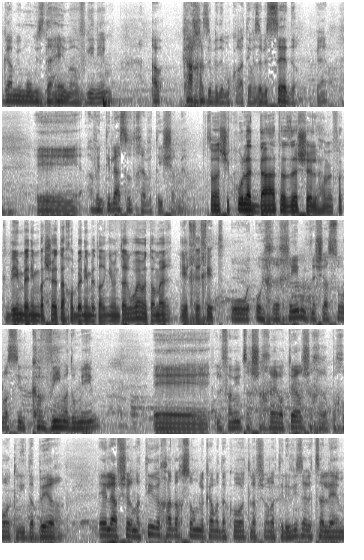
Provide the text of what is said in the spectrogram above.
גם אם הוא מזדהה עם המפגינים. ככה זה בדמוקרטיה, וזה בסדר, כן? אה, הוונטילציה הזאת חייבת להישמר. זאת אומרת, שיקול הדעת הזה של המפקדים, בין אם בשטח או בין אם בדרגים יותר גבוהים, אתה אומר, היא הכרחית. הוא, הוא הכרחי מפני שאסור לשים קווים אדומים. אה, לפעמים צריך לשחרר יותר, לשחרר פחות, להידבר, אה, לאפשר נתיב אחד לחסום לכמה דקות, לאפשר לטלוויזיה לצלם,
